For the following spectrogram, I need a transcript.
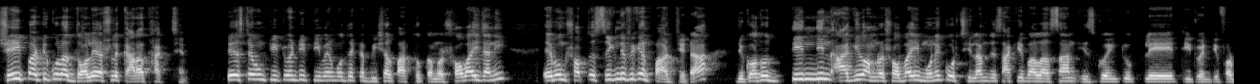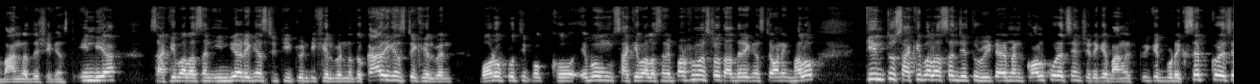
সেই পার্টিকুলার দলে আসলে কারা থাকছেন? টেস্ট এবং টি টোয়েন্টি টিমের মধ্যে একটা বিশাল পার্থক্য আমরা সবাই জানি এবং সবচেয়ে সিগনিফিক্যান্ট পার্ট যেটা, যে গত তিন দিন আগেও আমরা সবাই মনে করছিলাম যে Shakib Al Hasan is going to play T twenty for Bangladesh against India Shakib Al Hasan ইন্ডিয়ার এগেনস্টে টি টোয়েন্টি খেলবেন না, তো কার এগেনস্টে খেলবেন? বড় প্রতিপক্ষ এবং সাকিব আল হাসানের পারফরমেন্সটাও তাদের এগেনস্টে অনেক ভালো। কিন্তু সাকিব আল হাসান যেহেতু রিটায়ারমেন্ট কল করেছেন, সেটাকে বাংলাদেশ ক্রিকেট বোর্ড একসেপ্ট করেছে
